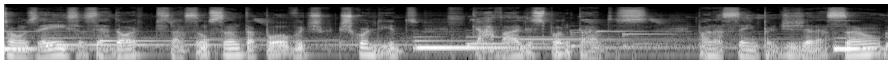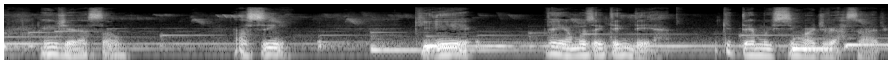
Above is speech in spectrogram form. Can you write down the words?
Somos reis, sacerdotes, nação santa, povo escolhido, carvalhos plantados, para sempre, de geração em geração. Assim que venhamos a entender que temos sim um adversário,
